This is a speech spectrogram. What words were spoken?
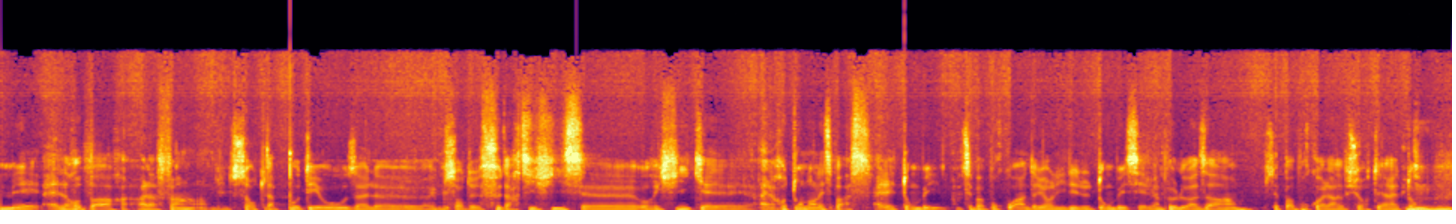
Mais elle repart à la fin d'une sorte d'apothéose, une sorte de feu d'artifice euh, horrifique. Elle, elle retourne dans l'espace. Elle est tombée. On ne sait pas pourquoi. D'ailleurs, l'idée de tomber, c'est un peu le hasard. hein. On ne sait pas pourquoi elle arrive sur Terre. Elle tombe, Mhm,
